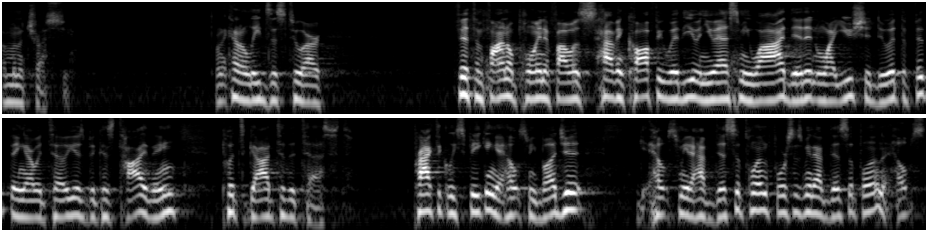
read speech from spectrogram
I'm going to trust you. And that kind of leads us to our fifth and final point. If I was having coffee with you and you asked me why I did it and why you should do it, the fifth thing I would tell you is because tithing puts God to the test. Practically speaking, it helps me budget, it helps me to have discipline, forces me to have discipline, it helps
